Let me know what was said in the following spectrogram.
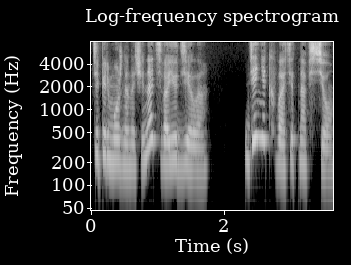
Теперь можно начинать свое дело. Денег хватит на все.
